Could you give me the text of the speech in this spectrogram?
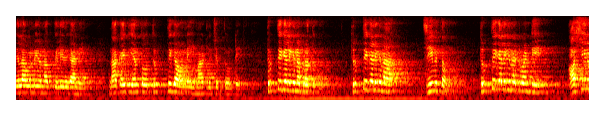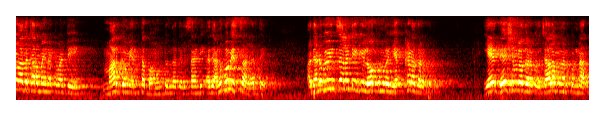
ఎలా ఉన్నాయో నాకు తెలియదు కానీ నాకైతే ఎంతో తృప్తిగా ఉన్నాయి ఈ మాటలు చెప్తూ ఉంటే. తృప్తి కలిగిన బ్రతుకు తృప్తి కలిగిన జీవితం తృప్తి కలిగినటువంటి ఆశీర్వాదకరమైనటువంటి మార్గం ఎంత బాగుంటుందో తెలుసా అండి? అది అనుభవిస్తాను అంతే. అది అనుభవించాలంటే ఇంక ఈ లోకంలో ఎక్కడ దొరకదు. ఏ దేశంలో దొరకదు. చాలామంది అనుకుంటున్నారు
